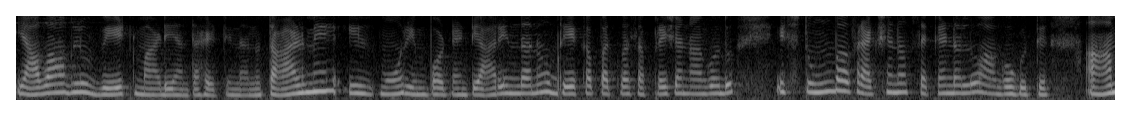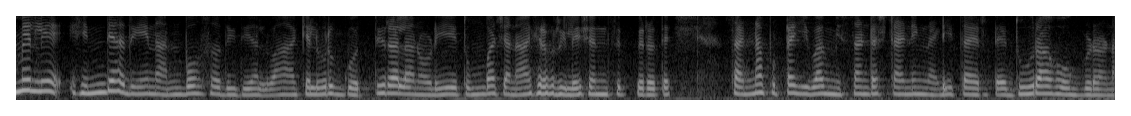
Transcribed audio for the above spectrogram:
ಯಾವಾಗಲೂ ವೇಟ್ ಮಾಡಿ ಅಂತ ಹೇಳ್ತೀನಿ ನಾನು. ತಾಳ್ಮೆ ಈಸ್ ಮೋರ್ ಇಂಪಾರ್ಟೆಂಟ್ ಯಾರಿಂದನೂ ಬ್ರೇಕಪ್ ಅಥವಾ ಸಪ್ರೇಷನ್ ಆಗೋದು ಇಟ್ಸ್ ತುಂಬ ಫ್ರ್ಯಾಕ್ಷನ್ ಆಫ್ ಸೆಕೆಂಡಲ್ಲೂ ಆಗೋಗುತ್ತೆ. ಆಮೇಲೆ ಹಿಂದೆ ಅದೇನು ಅನುಭವಿಸೋದಿದೆಯಲ್ವಾ? ಕೆಲವ್ರಿಗೆ ಗೊತ್ತಿರಲ್ಲ ನೋಡಿ, ತುಂಬ ಚೆನ್ನಾಗಿರೋ ರಿಲೇಷನ್ಶಿಪ್ ಇರುತ್ತೆ. ಸಣ್ಣ ಪುಟ್ಟ ಇವಾಗ ಮಿಸ್ಅಂಡರ್ಸ್ಟ್ಯಾಂಡಿಂಗ್ ನಡೀತಾ ಇರುತ್ತೆ. ದೂರ ಹೋಗ್ಬಿಡೋಣ.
